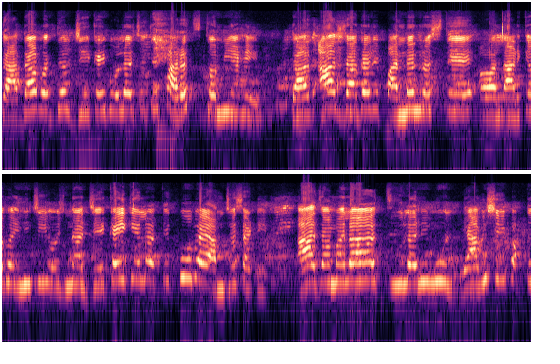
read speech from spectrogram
दादाबद्दल जे काही बोलायचं ते फारच कमी आहे. दाद आज दादा ते पांढन रस्ते लाडक्या बहिणीची योजना जे काही केलं ते खूप आहे आमच्यासाठी. आज आम्हाला चूल आणि मूल याविषयी फक्त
